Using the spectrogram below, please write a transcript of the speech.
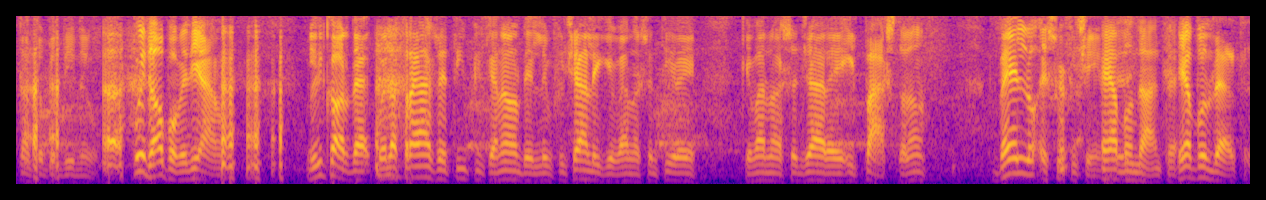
tanto per dirne uno. Poi dopo vediamo. Mi ricorda quella frase tipica no, degli ufficiali che vanno a sentire, che vanno a assaggiare il pasto, no? Bello e sufficiente. È abbondante. È abbondante.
